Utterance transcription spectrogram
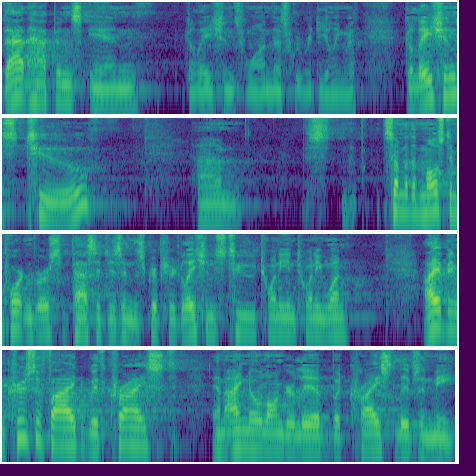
that happens in Galatians 1. That's what we're dealing with. Galatians 2, um, some of the most important verse passages in the scripture Galatians 2, 20 and 21. I have been crucified with Christ, and I no longer live, but Christ lives in me.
